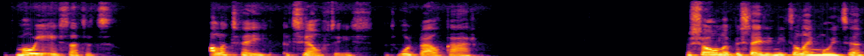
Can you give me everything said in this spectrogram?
Het mooie is dat het alle twee hetzelfde is. Het hoort bij elkaar. Persoonlijk besteed ik niet alleen moeite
